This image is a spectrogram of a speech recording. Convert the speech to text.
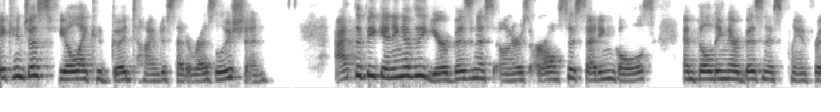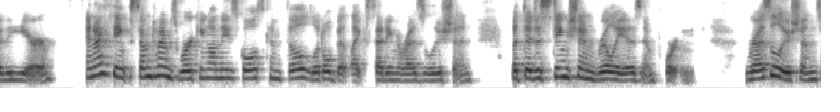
it can just feel like a good time to set a resolution. At the beginning of the year, business owners are also setting goals and building their business plan for the year. And I think sometimes working on these goals can feel a little bit like setting a resolution, but the distinction really is important. Resolutions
